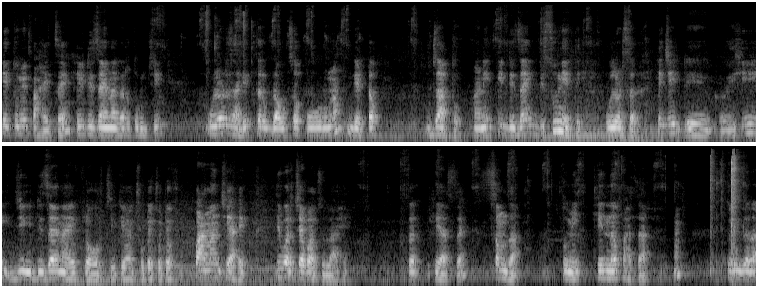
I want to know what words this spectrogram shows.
हे तुम्ही पाहायचं आहे ही डिझाईन अगर तुमची उलट झाली तर ब्लाऊजचं पूर्ण गेटअप जातो. आणि ती डिझाईन दिसून येते उलटसर. हे जी ही जी डिझाईन आहे फ्लॉवरची किंवा छोट्या छोट्या पानांची आहे ती वरच्या बाजूला आहे. तर हे असं आहे. समजा तुम्ही हे न पाहता तुम्ही जरा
